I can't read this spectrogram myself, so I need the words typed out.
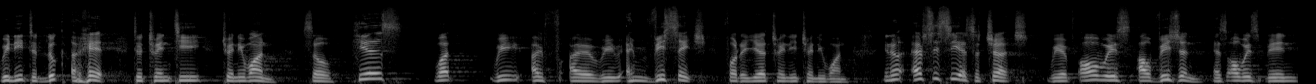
we need to look ahead to 2021. So, here's what we, I, I, we envisage for the year 2021. You know, FCC as a church, we have always, our vision has always been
